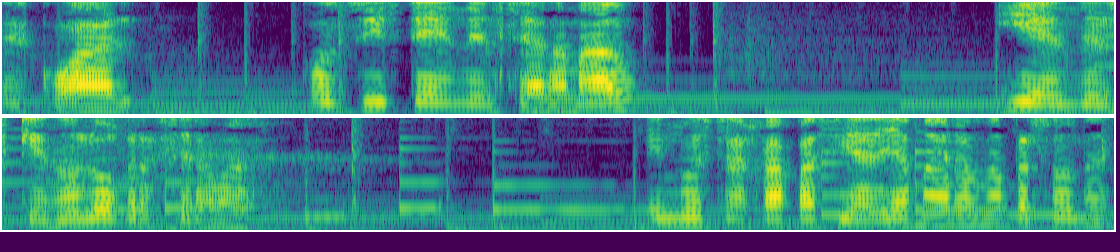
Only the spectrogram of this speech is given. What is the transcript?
el cual consiste en el ser amado y en el que no logra ser amado. En nuestra capacidad de amar a una persona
